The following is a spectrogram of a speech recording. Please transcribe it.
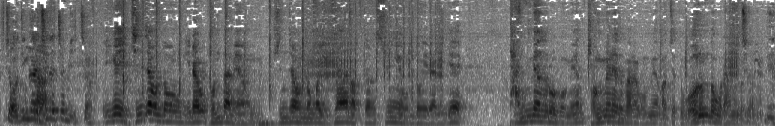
그죠. 어딘가에 그러니까 최저점이 있죠. 이게 진자 운동이라고 본다면 진자 운동과 유사한 어떤 스윙의 운동이라는 게 단면으로 보면 정면에서 바라보면 어쨌든 원 운동을 하는 거잖아요. 예.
